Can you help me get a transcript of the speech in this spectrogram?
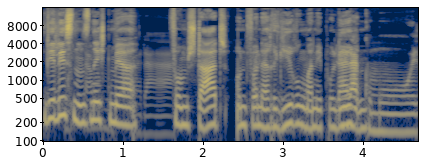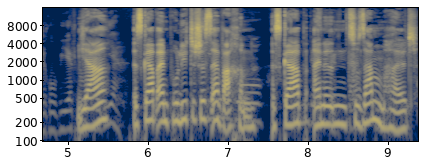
Wir ließen uns nicht mehr vom Staat und von der Regierung manipulieren. Ja, es gab ein politisches Erwachen, es gab einen Zusammenhalt.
